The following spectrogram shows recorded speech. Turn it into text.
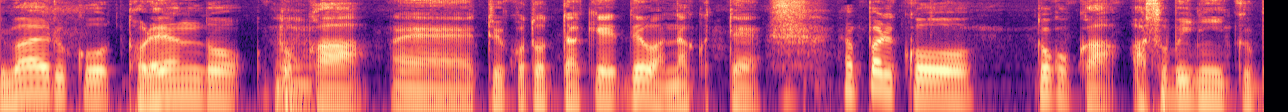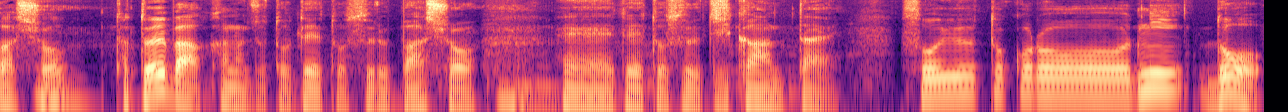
いわゆるこうトレンドとか、えーということだけではなくてやっぱりこうどこか遊びに行く場所、例えば彼女とデートする場所、えーデートする時間帯そういうところにどう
